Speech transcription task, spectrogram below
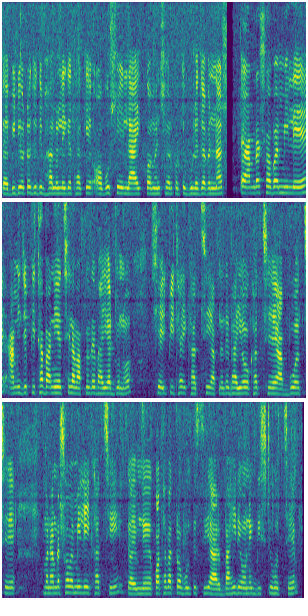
তাই ভিডিওটা যদি ভালো লেগে থাকে, অবশ্যই লাইক কমেন্ট শেয়ার করতে ভুলে যাবেন না। তাই আমরা সবাই মিলে আমি যে পিঠা বানিয়েছিলাম আপনাদের ভাইয়ার জন্য, সেই পিঠাই খাচ্ছি। আপনাদের ভাইয়াও খাচ্ছে, আব্বু আছে মানে আমরা সবাই মিলেই খাচ্ছি। তো এমনি কথাবার্তাও বলতেছি, আর বাহিরে অনেক বৃষ্টি হচ্ছে।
